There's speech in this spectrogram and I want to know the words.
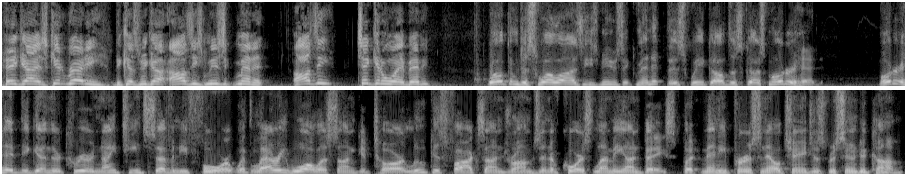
Hey, guys, get ready because we got Ozzy's Music Minute. Ozzy, take it away, baby. Welcome to Swell Ozzy's Music Minute. This week I'll discuss Motorhead. Motorhead began their career in 1974 with Larry Wallis on guitar, Lucas Fox on drums, and of course Lemmy on bass, but many personnel changes were soon to come.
